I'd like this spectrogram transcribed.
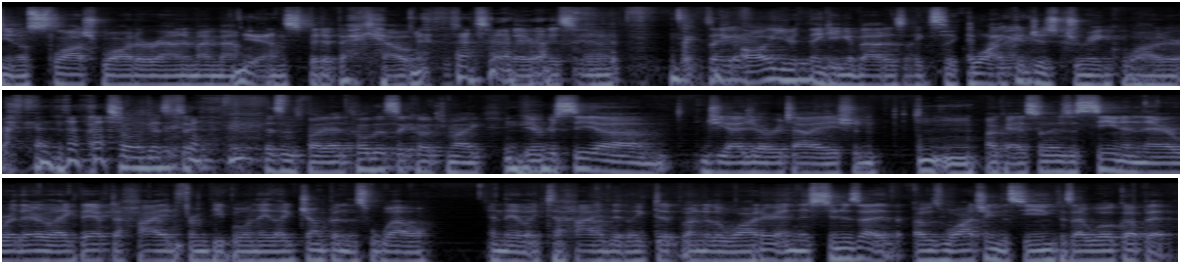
you know slosh water around in my mouth Yeah. and spit it back out. It's just hilarious, you know? It's like all you're thinking about is like, like if I could just drink water. I told this to this is funny. I told this to Coach Mike. You ever see um GI Joe Retaliation? Okay, so there's a scene in there where they're like they have to hide from people and they like jump in this well and they like to hide. They like dip under the water. And as soon as I I was watching the scene because I woke up at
